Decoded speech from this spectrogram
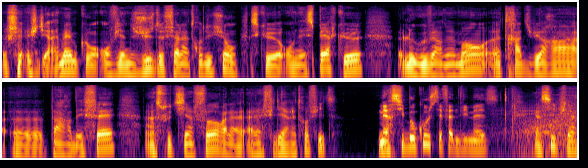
Je, je dirais même qu'on vient juste de faire l'introduction parce qu'on espère que le gouvernement euh, traduira euh, par des faits un soutien fort à la, à la filière rétrofit. Merci beaucoup Stéphane Vimez. Merci Pierre.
